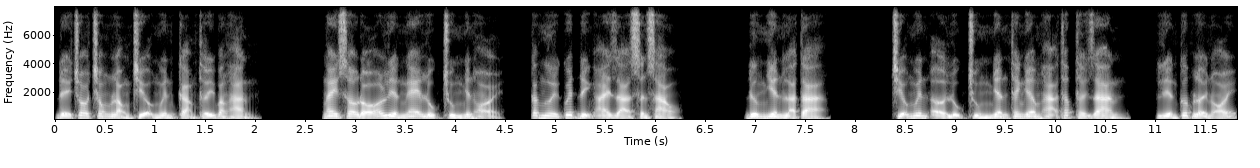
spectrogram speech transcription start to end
để cho trong lòng triệu nguyên cảm thấy băng hàn. Ngay sau đó liền nghe lục trùng nhân hỏi, các ngươi quyết định ai ra sân sao? Đương nhiên là ta. Triệu Nguyên ở lục trùng nhân thanh âm hạ thấp thời gian, liền cướp lời nói.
